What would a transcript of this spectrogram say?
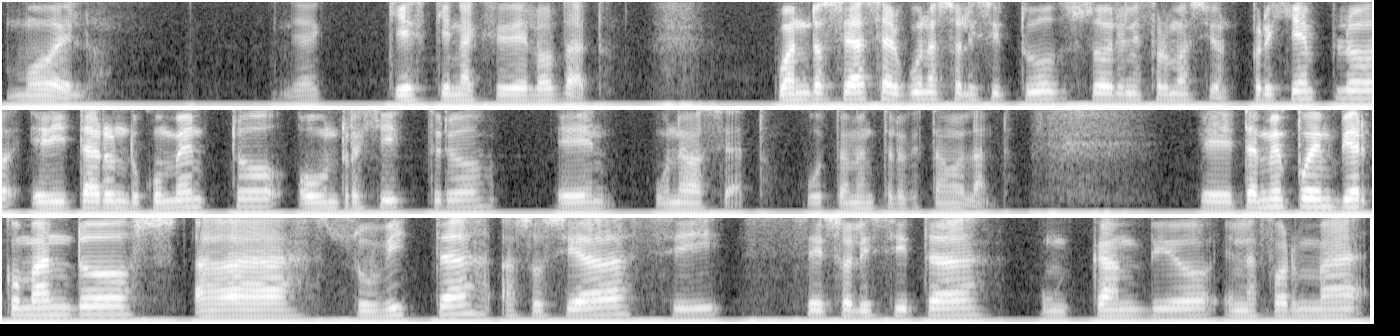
modelo, que es quien accede a los datos. Cuando se hace alguna solicitud sobre la información, por ejemplo, editar un documento o un registro en una base de datos, justamente lo que estamos hablando. Eh, también puede enviar comandos a su vista asociada si se solicita un cambio en la forma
